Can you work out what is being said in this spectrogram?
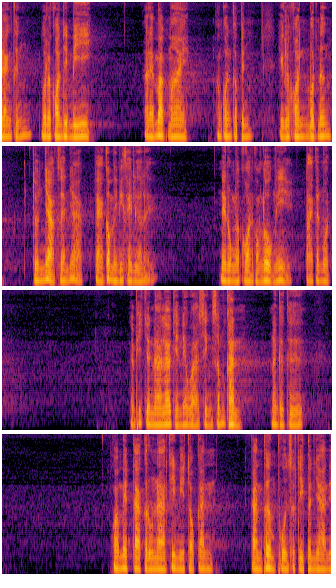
ดงถึงตัวละครที่มี อะไรมากมาย บางคนก็เป็นอีกละครบทหนึ่งจนยากแสนยากแต่ก็ไม่มีใครเหลือเลย ในโรงละครของโลกนี้ ตายกันหมด พิจารณาแล้วเห็นได้ว่าสิ่งสำคัญ นั่นก็คือ ความเมตตากรุณาที่มีต่อกัน การเพิ่มพูนสติปัญญาใน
